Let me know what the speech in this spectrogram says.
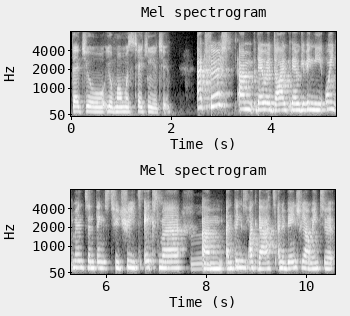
that your, your mom was taking you to? At first, um, they were di- they were giving me ointments and things to treat eczema mm. um, and things like that. And eventually, I went to a,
